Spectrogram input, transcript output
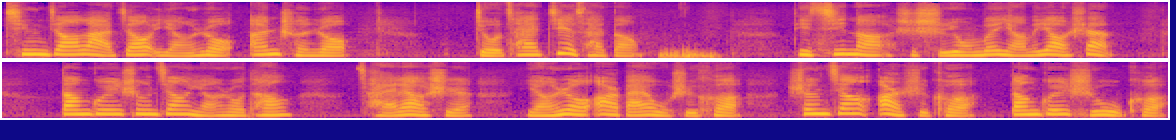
青椒、辣椒、羊肉、鹌鹑肉、韭菜、芥菜等。第七呢是食用温阳的药膳，当归生姜羊肉汤。材料是羊肉二百五十克，生姜二十克，当归十五克，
